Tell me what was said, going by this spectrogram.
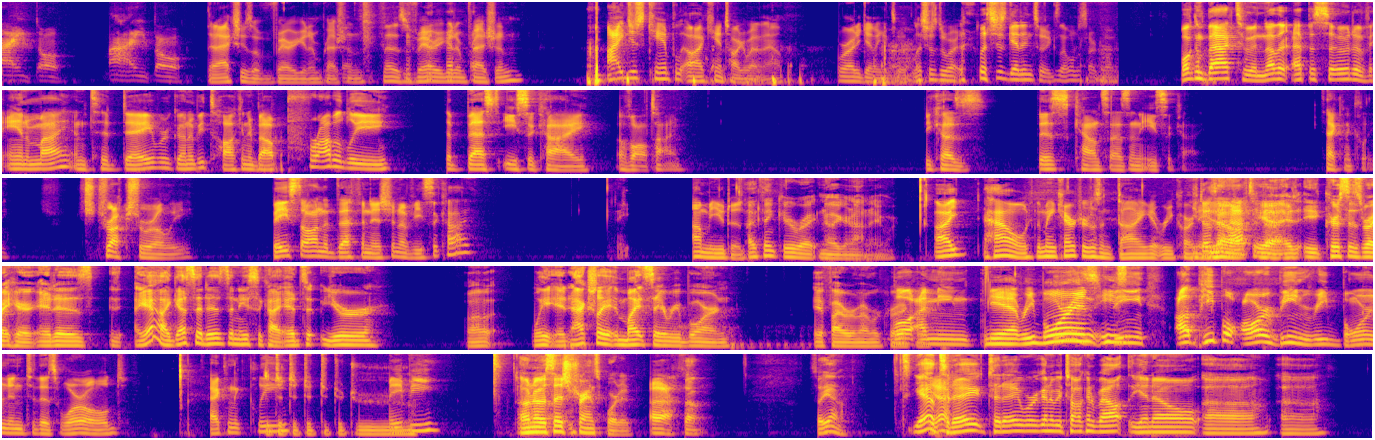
Maito, Maito. That actually is a very good impression. That is a very good impression. I just can't believe. Oh, I can't talk about it now. We're already getting into it. Let's just do it. Let's just get into it because I want to start talking. Welcome back to another episode of Anime, and today we're going to be talking about probably the best isekai of all time. Because this counts as an isekai. Technically, structurally, based on the definition of isekai. I'm muted. I think you're right. No, you're not anymore. I how the main character doesn't die and get reincarnated. doesn't no, have to Yeah, die. it, it- Chris is right here. It is. Yeah, I guess it is an isekai. It's your. Well, wait. It actually it might say reborn, if I remember correctly. Well, I mean, Yeah, reborn. he's He's, being, uh, people are being reborn into this world. Technically, maybe. Oh no, it says transported. Uh, So, so yeah, yeah. Yeah. Today, today we're gonna be talking about you know, uh, uh,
